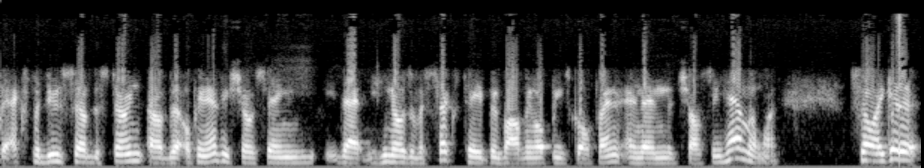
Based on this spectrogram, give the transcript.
the ex-producer of the Stern of the Opie and Anthony show saying that he knows of a sex tape involving Opie's girlfriend, and then the Chelsea Handler one. So I get a,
